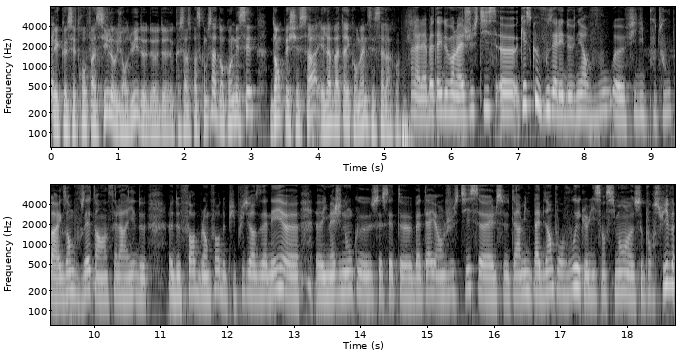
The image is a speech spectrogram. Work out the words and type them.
et que c'est trop facile aujourd'hui de, que ça se passe comme ça. Donc on essaie d'empêcher ça et la bataille qu'on mène, c'est ça là. Quoi. Voilà, la bataille devant la justice. Euh, qu'est-ce que vous allez devenir, vous, euh, Philippe Poutou, par exemple? Vous êtes un salarié de, de Ford Blancfort depuis plusieurs années. Euh, imaginons que cette bataille en justice, elle se termine pas bien pour vous et que le licenciement se poursuive.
